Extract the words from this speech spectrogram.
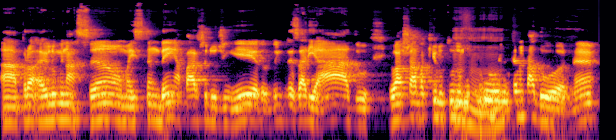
a, a, iluminação, mas também a parte do dinheiro, do empresariado, eu achava aquilo tudo uhum. muito encantador, né?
